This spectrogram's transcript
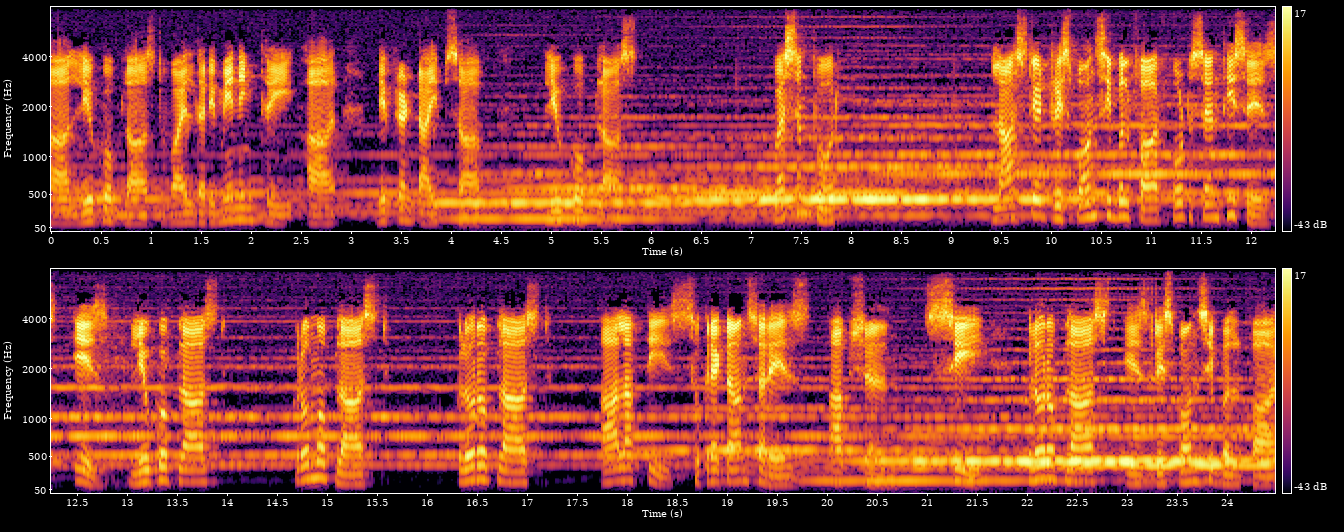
a leucoplast while the remaining three are different types of leucoplast. Question 4. Plastid responsible for photosynthesis is leucoplast, chromoplast, chloroplast, all of these. So correct answer is option C. Chloroplast is responsible for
